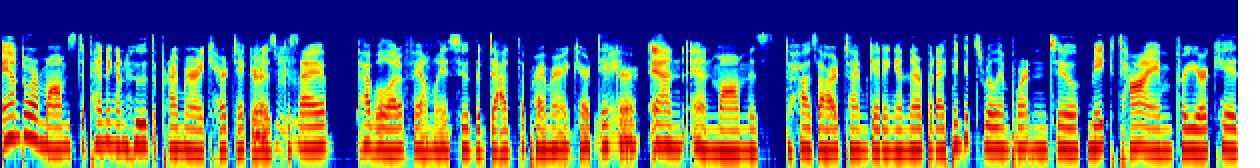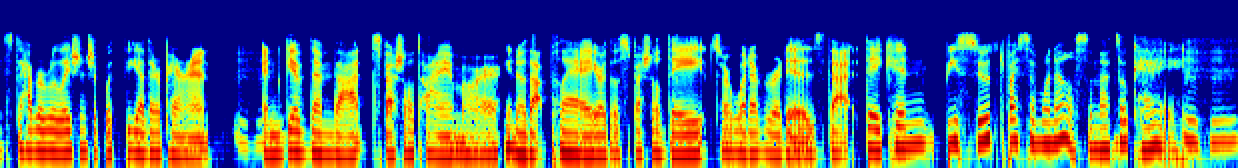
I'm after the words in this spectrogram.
and or moms depending on who the primary caretaker is mm-hmm. because i have a lot of families who the dad's the primary caretaker Right. and and mom is has a hard time getting in there. But i think it's really important to make time for your kids to have a relationship with the other parent and give them that special time or you know that play or those special dates or whatever it is that they can be soothed by someone else and that's okay. Mm-hmm.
